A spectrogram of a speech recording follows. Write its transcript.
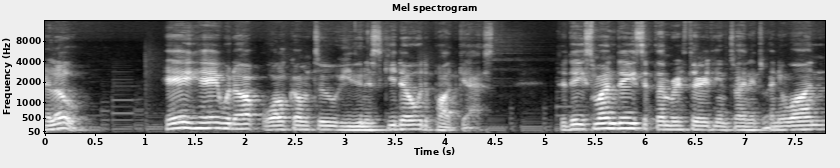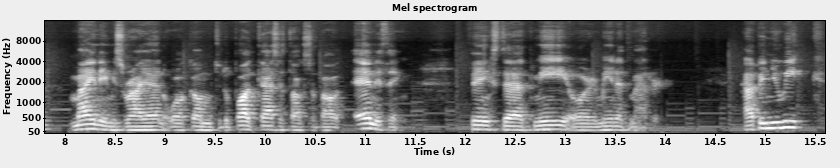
Hello. Hey, hey, what up? Welcome to Hedonist Kiddo, the podcast. Today is Monday, September 13, 2021. My name is Ryan. Welcome to the podcast that talks about anything, things that may or may not matter. Happy New Week!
